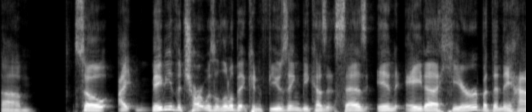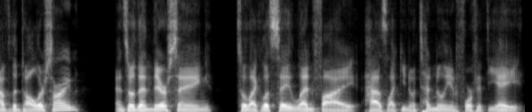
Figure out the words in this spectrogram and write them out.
Um, so I maybe the chart was a little bit confusing because it says in ADA here, but then they have the dollar sign. And so then they're saying, so like let's say LenFi has like, you know, 10 million 458.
